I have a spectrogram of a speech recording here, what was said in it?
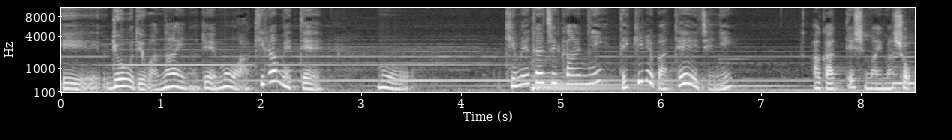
えー、量ではないのでもう諦めてもう決めた時間にできれば定時に上がってしまいましょうっ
